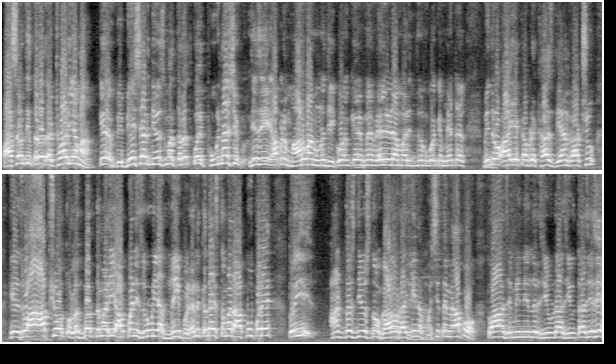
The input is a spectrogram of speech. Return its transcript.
પાછળથી તરત અઠવાડિયામાં કે બે- ચાર દિવસમાં તરત કોઈ ફૂગનાશક જે છે આપણે મારવાનું નથી. કોઈ કે મેં વેલીડા મારી દીધું કોઈ કે મેટલ. મિત્રો, આ એક આપણે ખાસ ધ્યાન રાખશું કે જો આ આપશો તો લગભગ તમારી આપવાની જરૂરિયાત નહીં પડે. અને કદાચ તમારે આપવું પડે તો એ આઠ દસ દિવસનો ગાળો રાખીને પછી તમે આપો. તો આ જમીનની અંદર જીવડા જીવતા જે છે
